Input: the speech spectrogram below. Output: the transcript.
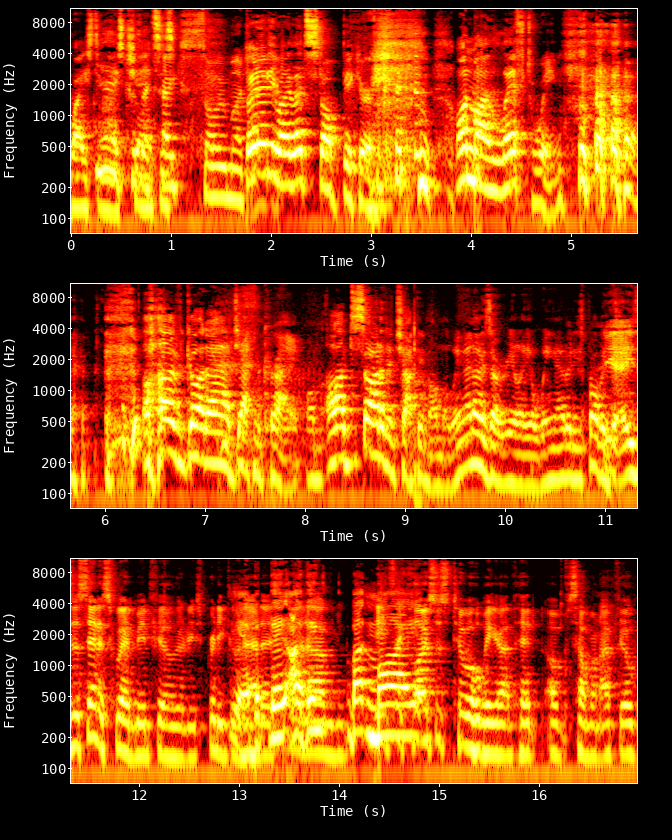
wasting Yeah, those because it chances. takes so much. But anyway, let's stop bickering. on my left wing, I've got uh, Jack Macrae. On, I've decided to chuck him on the wing. I know he's not really a winger, but he's probably Yeah, he's a centre square midfielder. and He's pretty good Yeah, at but it. there- I think- but he's my- the closest to a winger that of someone I feel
